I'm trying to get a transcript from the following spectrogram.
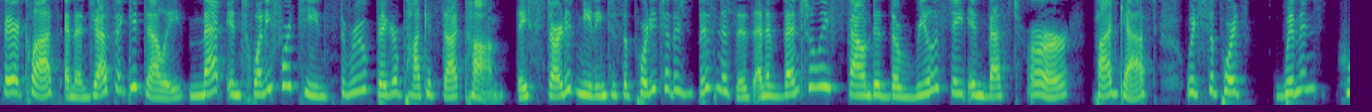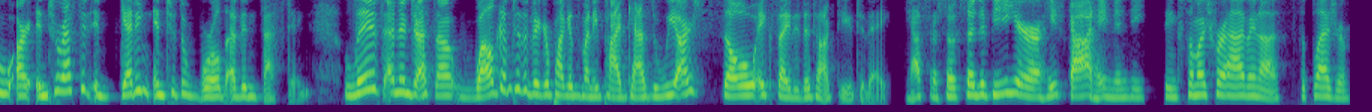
Faircloth and Andresa Guidelli met in 2014 through biggerpockets.com. They started meeting to support each other's businesses and eventually founded the Real Estate InvestHER podcast, which supports women who are interested in getting into the world of investing. Liz and Andresa, welcome to the Bigger Pockets Money podcast. We are so excited to talk to you today. Yes, we're so excited to be here. Hey, Scott. Hey, Mindy. Thanks so much for having us. It's a pleasure.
